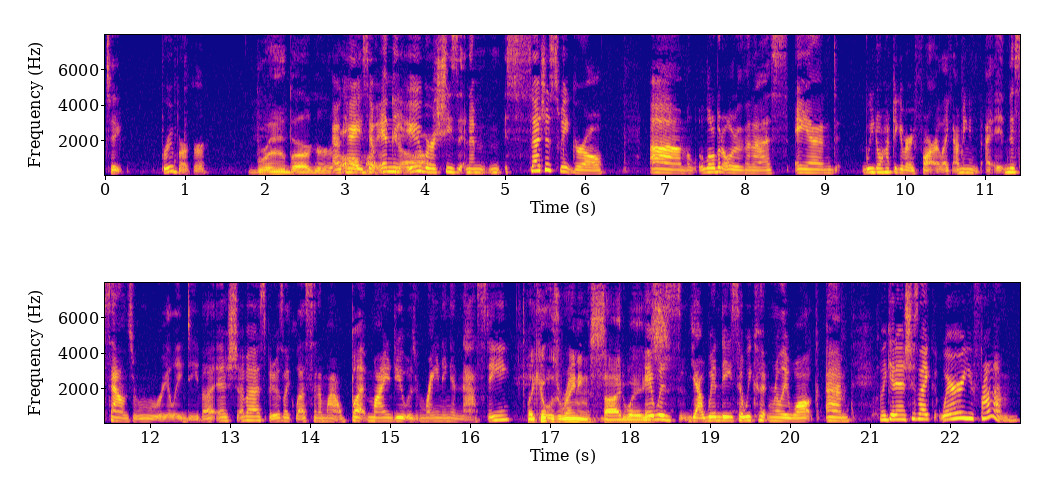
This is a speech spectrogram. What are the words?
to Brew Burger. Brew Burger. Okay, Oh so in the Uber, she's an, um, such a sweet girl, um, a little bit older than us, and we don't have to go very far. Like, I mean, I, this sounds really diva-ish of us, but it was like less than a mile. But mind you, it was raining and nasty. Like it was raining sideways. It was yeah windy, so we couldn't really walk. Um, we get in, she's like, "Where are you from?"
